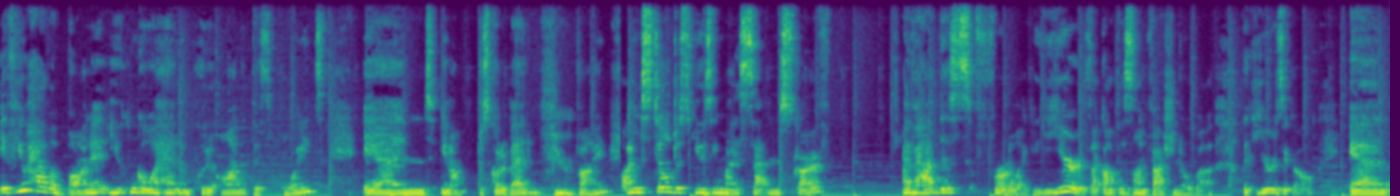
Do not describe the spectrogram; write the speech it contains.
If you have a bonnet, you can go ahead and put it on at this point and, you know, just go to bed, you're fine. I'm still just using my satin scarf I've had this for like years. I got this on Fashion Nova like years ago and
